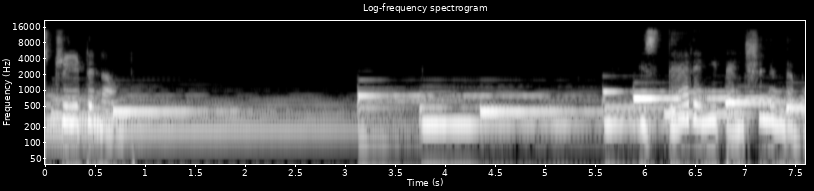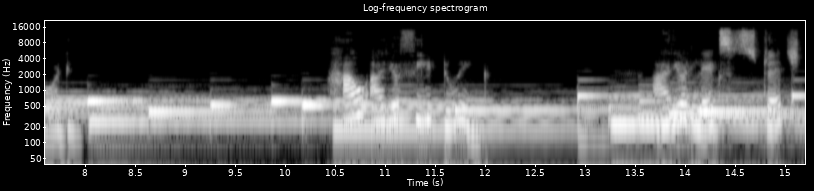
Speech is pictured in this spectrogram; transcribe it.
straighten out? Is there any tension in the body? How are your feet doing? Are your legs stretched?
